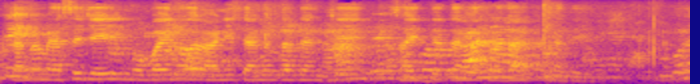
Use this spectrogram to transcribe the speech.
त्यांना मेसेज येईल मोबाईलवर आणि त्यानंतर त्यांचे साहित्य त्यांना प्रदान करण्यात येईल.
